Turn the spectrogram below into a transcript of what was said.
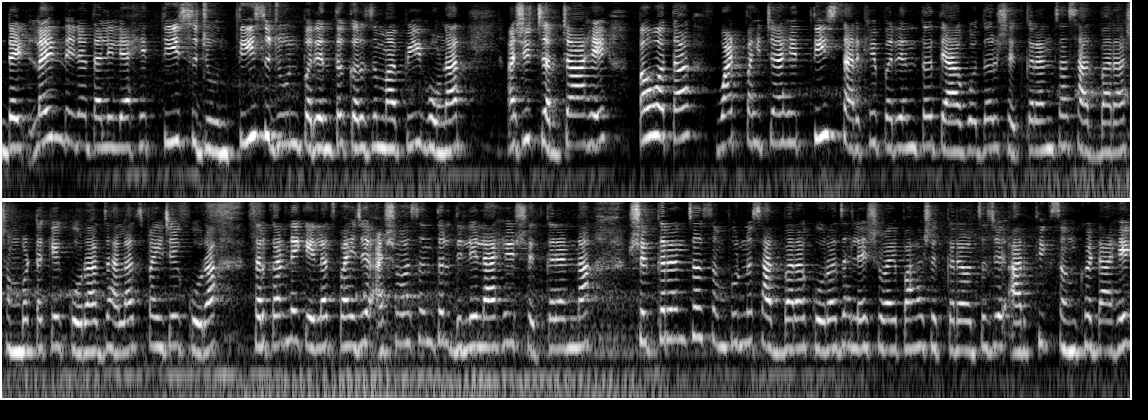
डेडलाईन देण्यात आलेली आहे तीस जून. तीस जूनपर्यंत कर्जमाफी होणार अशी चर्चा आहे. पाहू आता वाट पाहिजे आहे. तीस तारखेपर्यंत त्या अगोदर शेतकऱ्यांचा सातबारा शंभर टक्के कोरा झालाच पाहिजे. कोरा सरकारने केलाच पाहिजे. आश्वासन तर दिलेलं आहे शेतकऱ्यांना. शेतकऱ्यांचा संपूर्ण सातबारा कोरा झाल्याशिवाय पहा शेतकऱ्यावरचं जे आर्थिक संकट आहे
